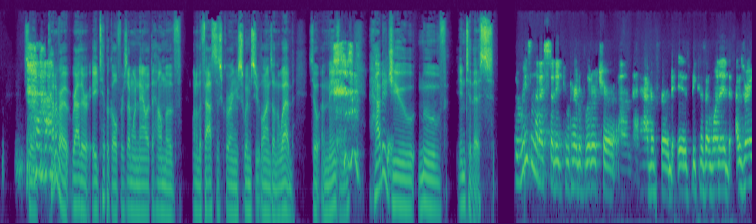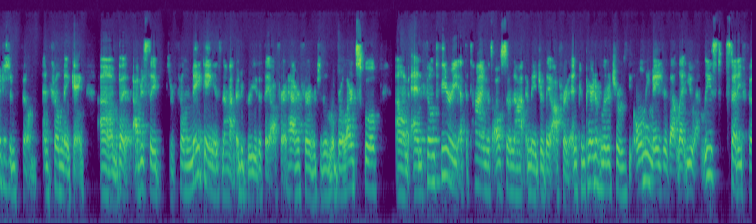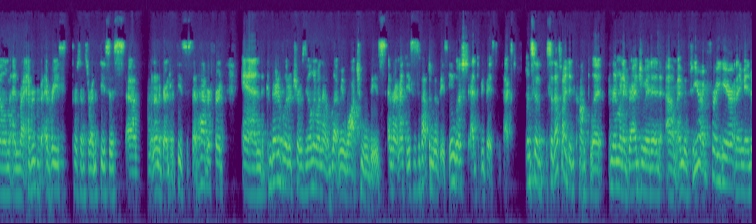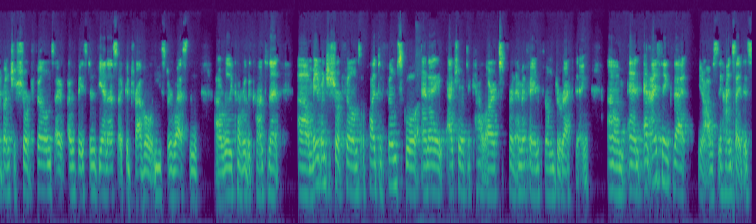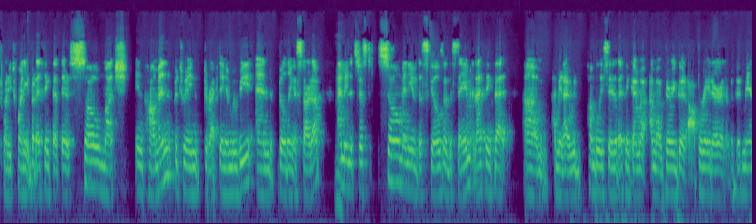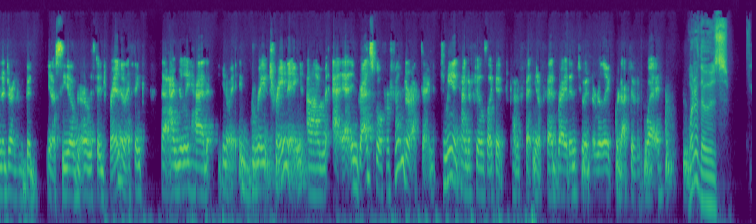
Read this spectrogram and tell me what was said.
So kind of a rather atypical for someone now at the helm of one of the fastest growing swimsuit lines on the web. So amazing. How did you move into this? The reason that I studied comparative literature um, at Haverford is because I wanted, I was very interested in film and filmmaking. Um, but obviously, sort of filmmaking is not a degree that they offer at Haverford, which is a liberal arts school. Um, and film theory at the time was also not a major they offered. And comparative literature was the only major that let you at least study film and write. Every, every person has to write a thesis, um, an undergraduate thesis at Haverford. And comparative literature was the only one that would let me watch movies and write my thesis about the movies. English had to be based in text. And so, so that's why I did comp lit. And then when I graduated, um, I moved to Europe for a year and I made a bunch of short films. I, I was based in Vienna, so I could travel east or west and uh, really cover the continent um, made a bunch of short films, applied to film school, and I actually went to Cal Arts for an MFA in film directing. Um, and and I think that you know obviously hindsight is 2020, but I think that there's so much in common between directing a movie and building a startup. Mm. I mean, it's just so many of the skills are the same, and I think that. Um, I mean, I would humbly say that I think I'm a I'm a very good operator and I'm a good manager and I'm a good you know CEO of an early stage brand, and I think that I really had, you know, great training um, at, in grad school for film directing. To me, it kind of feels like it kind of fed, you know, fed right into it in a really productive way. What are those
